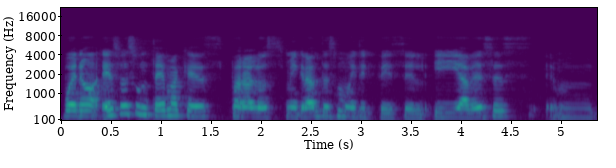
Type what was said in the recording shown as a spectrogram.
bueno, eso es un tema que es para los migrantes muy difícil y a veces em,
